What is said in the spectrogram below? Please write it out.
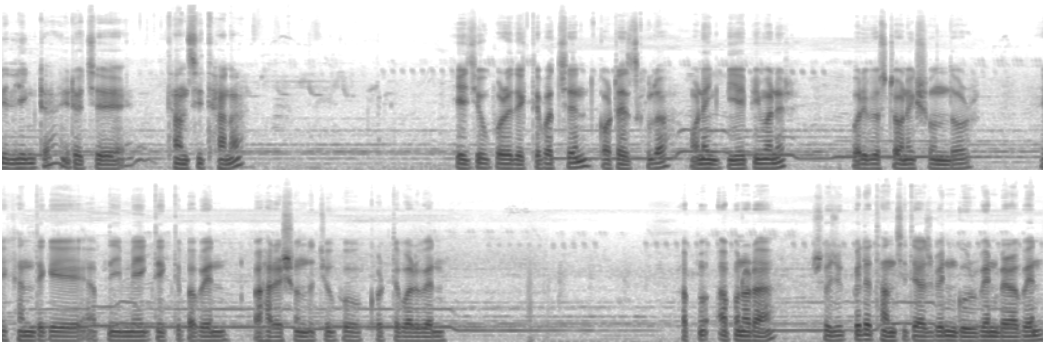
বিল্ডিংটা, এটা হচ্ছে থানসি থানা। এই যে উপরে দেখতে পাচ্ছেন কটেজগুলো, অনেক ভিআইপি মানের। পরিবেশটা অনেক সুন্দর। এখান থেকে আপনি মেঘ দেখতে পাবেন, পাহাড়ের সৌন্দর্য উপভোগ করতে পারবেন। আপ- আপনারা সুযোগ পেলে থানচিতে আসবেন, ঘুরবেন, বেড়াবেন।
